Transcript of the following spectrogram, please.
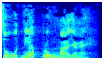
สูตรเนี่ยปรุงมาอย่างไง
